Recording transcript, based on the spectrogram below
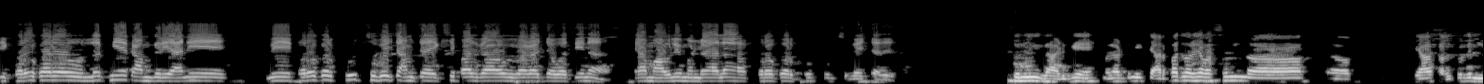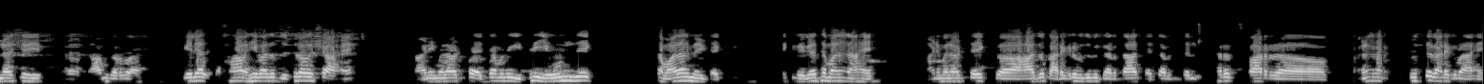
ती खरोखर उल्लेखनीय कामगिरी आणि मी खरोखर खूप शुभेच्छा आमच्या एकशे पाच गाव विभागाच्या वतीनं या माऊली मंडळाला खरोखर खूप खूप शुभेच्छा देतो. सुनील घाडगे. मला वाटतं मी चार पाच वर्षापासून या सांस्कृतिक मंडळाशी काम करतो आहे. गेल्या हा हे माझं दुसरं वर्ष आहे. आणि मला वाटतं याच्यामध्ये इथे येऊन जे एक समाधान मिळतं एक वेगळं समाधान आहे. आणि मला वाटतं एक हा जो कार्यक्रम तुम्ही करता त्याच्याबद्दल खरंच फार अं, चांगला कार्यक्रम आहे.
